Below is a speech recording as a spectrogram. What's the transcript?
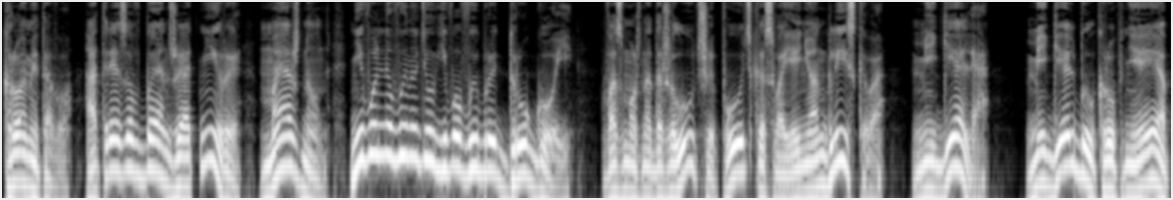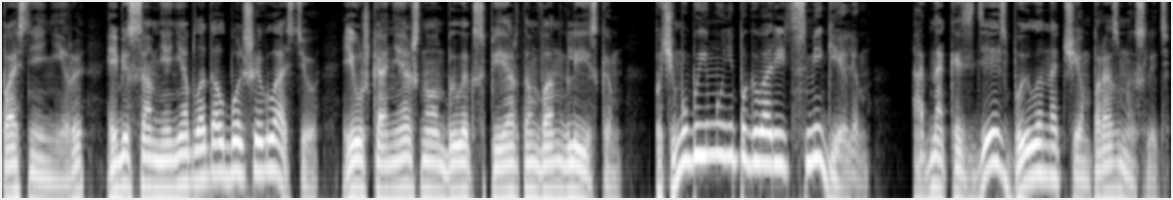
Кроме того, отрезав Бенджи от Ниры, Мэжнун невольно вынудил его выбрать другой, возможно, даже лучший путь к освоению английского — Мигеля — Мигель был крупнее и опаснее Ниры и без сомнения обладал большей властью. И уж, конечно, он был экспертом в английском. Почему бы ему не поговорить с Мигелем? Однако здесь было над чем поразмыслить.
